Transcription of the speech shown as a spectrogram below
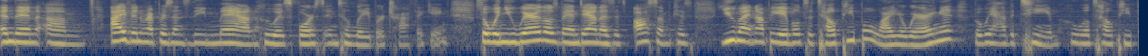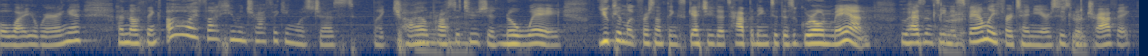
And then um, Ivan represents the man who is forced into labor trafficking. So when you wear those bandanas, it's awesome because you might not be able to tell people why you're wearing it, but we have a team who will tell people why you're wearing it. And they'll think, oh, I thought human trafficking was just like child mm. prostitution. No way. You can look for something sketchy that's happening to this grown man who hasn't seen right. his family for 10 years, who's been trafficked.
